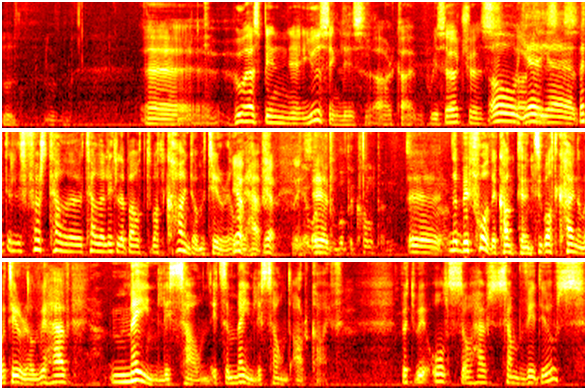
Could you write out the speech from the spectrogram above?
Mm. Uh, who has been uh, using this archive? Researchers? Oh yeah, yeah. But let's first tell uh, tell a little about what kind of material yeah, we have. yeah, please. Yeah, Uh, what, the, what the content? Uh, no, before the content, what kind of material we have? Mainly sound. It's a mainly sound archive, but we also have some videos, uh,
